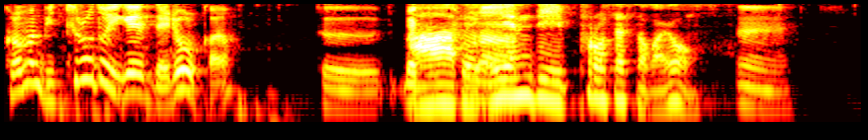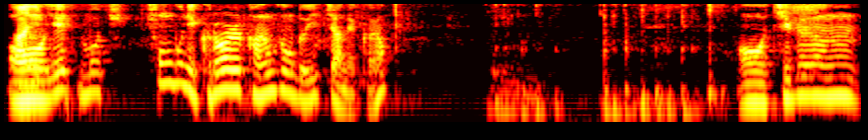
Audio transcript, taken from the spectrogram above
그러면 밑으로도 이게 내려올까요? 그 아, 그 AMD 프로세서가요. 네. 어, 예, 뭐 충분히 그럴 가능성도 있지 않을까요? 어, 지금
